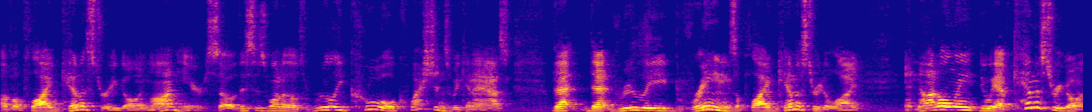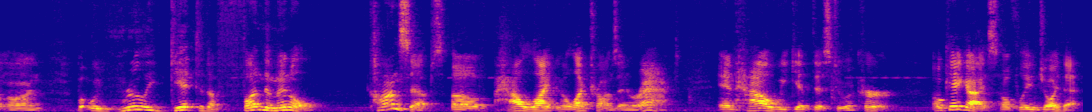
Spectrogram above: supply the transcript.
of applied chemistry going on here. So this is one of those really cool questions we can ask that that really brings applied chemistry to light and not only do we have chemistry going on, but we really get to the fundamental concepts of how light and electrons interact and how we get this to occur. Okay, guys, hopefully you enjoyed that.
